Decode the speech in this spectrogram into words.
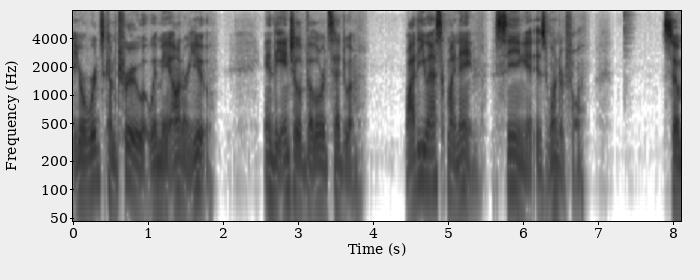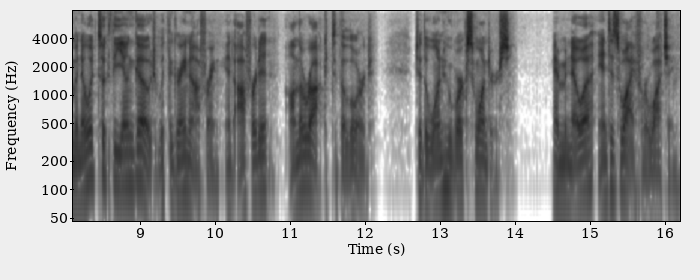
your words come true, we may honor you? And the angel of the Lord said to him, Why do you ask my name? Seeing it is wonderful. So Manoah took the young goat with the grain offering and offered it on the rock to the Lord, to the one who works wonders. And Manoah and his wife were watching.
